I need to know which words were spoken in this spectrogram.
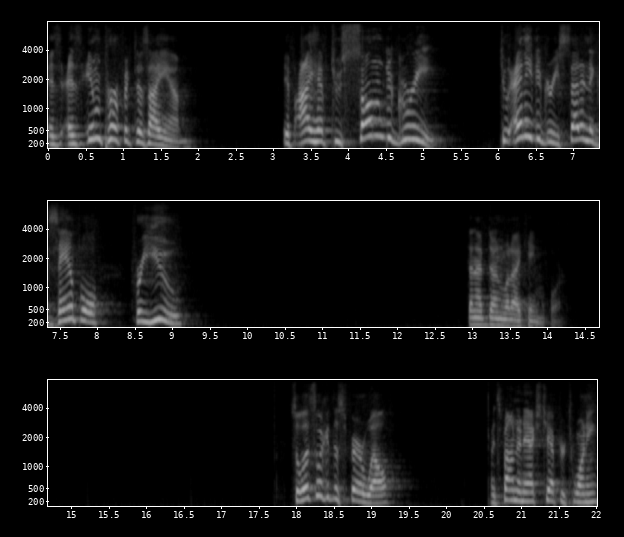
as, as imperfect as I am, if I have to some degree, to any degree, set an example for you, then I've done what I came for. So let's look at this farewell. It's found in Acts chapter 20. If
